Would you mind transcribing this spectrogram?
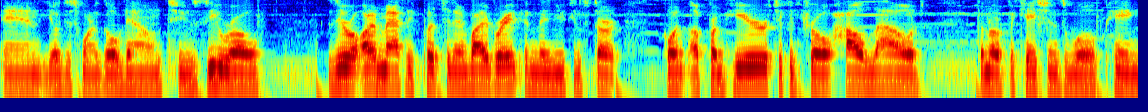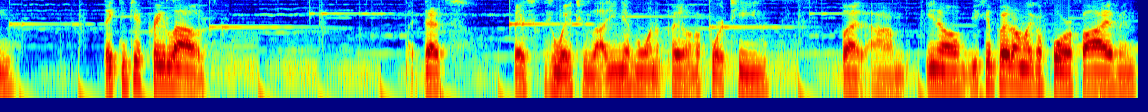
and you'll just want to go down to zero Zero automatically puts it in vibrate and then you can start going up from here to control how loud the notifications will ping. They can get pretty loud. Like that's basically way too loud. You never want to put it on a 14, but um, you know, you can put it on like a four or five and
